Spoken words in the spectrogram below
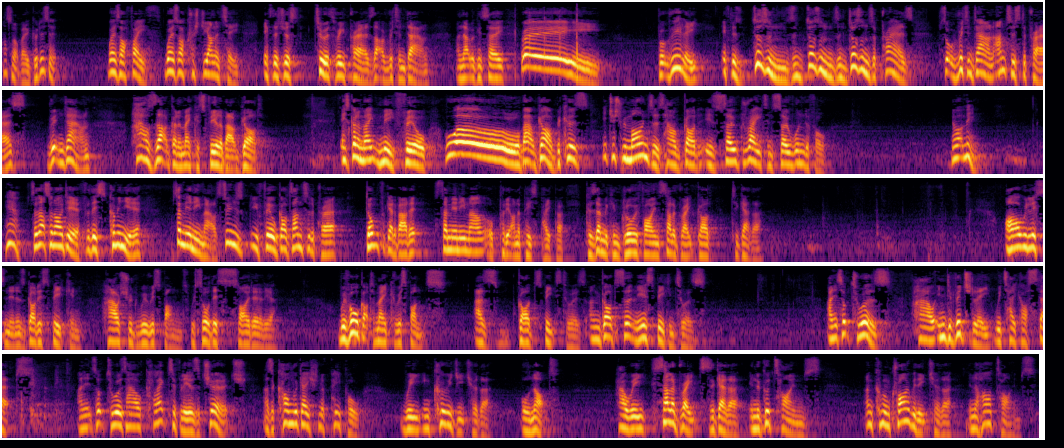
that's not very good, is it? Where's our faith? Where's our Christianity if there's just two or three prayers that are written down and that we can say, hooray? But really, if there's dozens and dozens and dozens of prayers sort of written down, answers to prayers, written down, how's that going to make us feel about God? It's going to make me feel, whoa, about God because it just reminds us how God is so great and so wonderful. You know what I mean? Yeah. So that's an idea for this coming year. Send me an email. As soon as you feel God's answered a prayer, don't forget about it. Send me an email or put it on a piece of paper because then we can glorify and celebrate God together. Are we listening as God is speaking? How should we respond? We saw this slide earlier. We've all got to make a response as God speaks to us, and God certainly is speaking to us. And it's up to us how individually we take our steps. And it's up to us how collectively, as a church, as a congregation of people, we encourage each other or not. How we celebrate together in the good times and come and cry with each other in the hard times.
